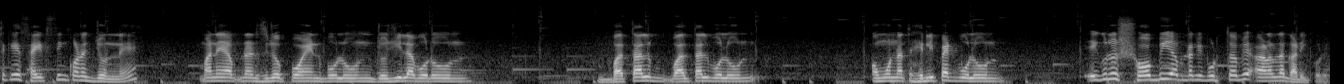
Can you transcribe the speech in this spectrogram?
থেকে সাইট সিং করার জন্যে মানে আপনার জিরো পয়েন্ট বলুন, জজিলা বলুন, বাতাল, বালতাল বলুন, অমরনাথ হেলিপ্যাড বলুন, এগুলো সবই আপনাকে করতে হবে আলাদা গাড়ি করে।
